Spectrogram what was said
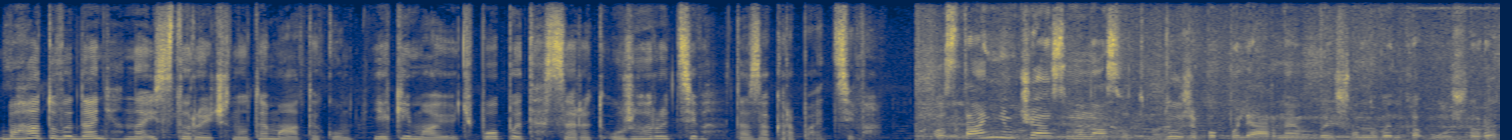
Багато видань на історичну тематику, які мають попит серед ужгородців та закарпатців. Останнім часом у нас от дуже популярна вийшла новинка Ужгород,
